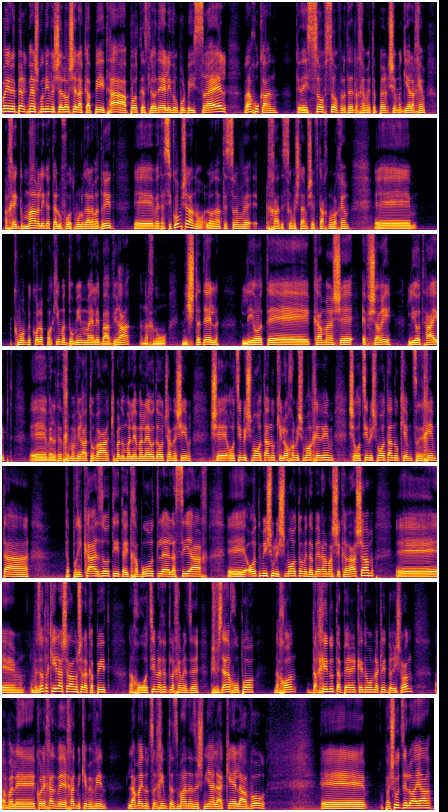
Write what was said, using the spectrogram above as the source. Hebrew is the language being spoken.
הבאים לפרק 183 של הכפית, הפודקאסט לאוהדי ליברפול בישראל, ואנחנו כאן כדי סוף סוף לתת לכם את הפרק שמגיע לכם אחרי גמר ליגת האלופות מול ריאל מדריד, אה, ואת הסיכום שלנו לעונת 21-22 שהבטחנו לכם. אה, כמו בכל הפרקים הדומים האלה באווירה, אנחנו נשתדל להיות אה, כמה שאפשרי. להיות הייפט ולתת לכם אווירה טובה. קיבלנו מלא מלא הודעות של אנשים שרוצים לשמוע אותנו כי לא יכולים לשמוע אחרים, שרוצים לשמוע אותנו כי הם צריכים את ה... את הפריקה הזאת, את ההתחברות לשיח, אה, עוד מישהו לשמוע אותו מדבר על מה שקרה שם. אה, וזאת הקהילה שלנו של הכפית, אנחנו רוצים לתת לכם את זה, בשביל זה אנחנו פה, נכון, דחינו את הפרק, היינו אמורים להקליט בראשון, אבל אה, כל אחד ואחד מכם מבין למה היינו צריכים את הזמן הזה שנייה להקל, לעבור. אה, פשוט זה לא היה.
